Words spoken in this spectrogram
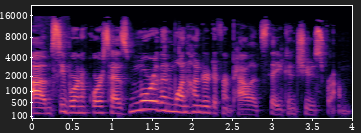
Um, Seaborn, of course, has more than 100 different palettes that you can choose from.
